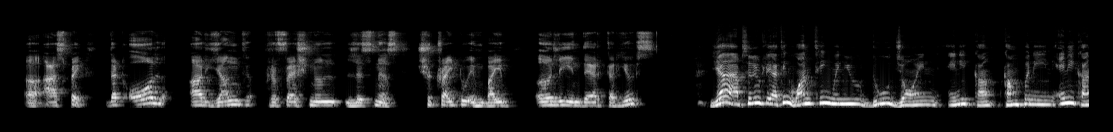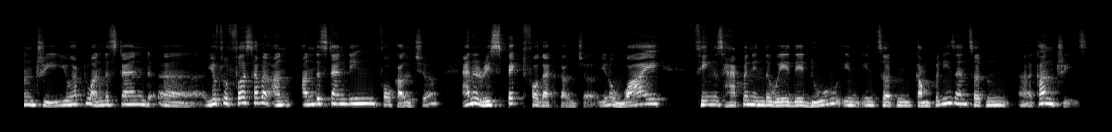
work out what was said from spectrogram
uh, aspect, that all our young professional listeners should try to imbibe early in their careers? Yeah, absolutely. I think one thing when you do join any com- company in any country, you have to understand, uh, you have to first have an un- understanding for culture and a respect for that culture. You know, why things happen in the way they do in, in certain companies and certain uh, countries.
